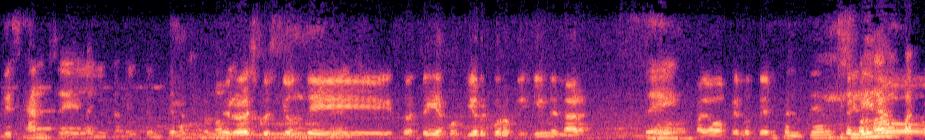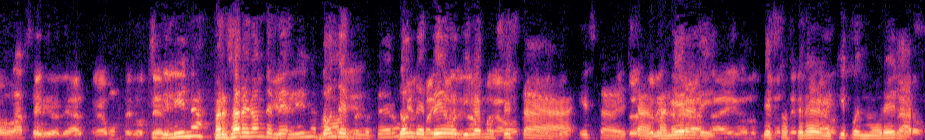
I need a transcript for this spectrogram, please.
descanse el ayuntamiento en temas económicos. Pero es cuestión de estrategia, porque yo recuerdo que Jiménez Lara Sí. pagaba pelotero. El pelotero. Se Chiquilina. serio leal, pelotero. Chiquilina. Pero ¿sabe dónde, ve, dónde, pelotero. dónde veo, digamos, esta, esta, Entonces, esta manera de, de sostener el equipo en Morelos? Claro.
